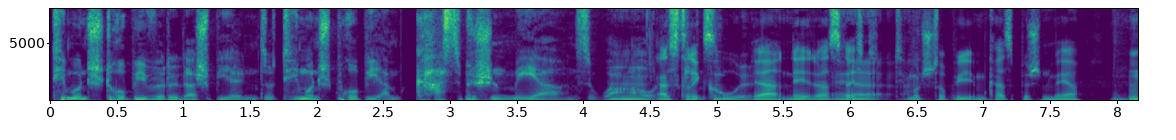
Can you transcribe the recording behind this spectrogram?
Tim und Struppi würde da spielen. So Tim und Struppi am Kaspischen Meer und so, wow, das klingt Asterix cool. Ja, nee, du hast Ja. recht. Timon Struppi im Kaspischen Meer.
